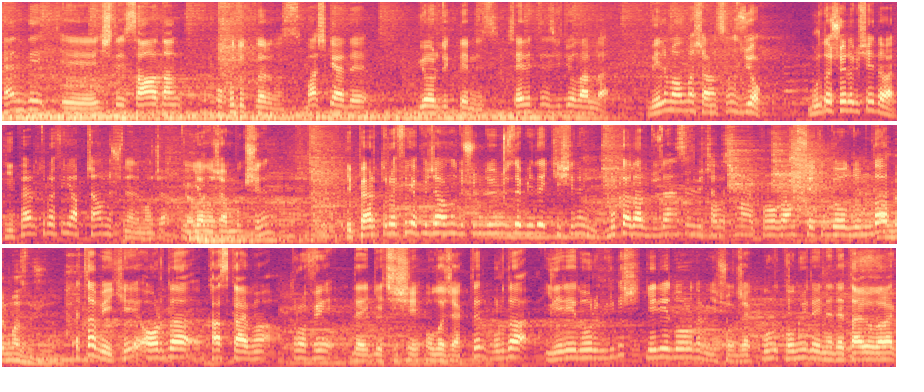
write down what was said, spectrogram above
Kendi e, işte sahadan okuduklarınız, başka yerde gördükleriniz, seyrettiğiniz videolarla verim alma şansınız yok. Burada şöyle bir şey de var. Hipertrofi yapacağını düşünelim hocam. İlyan hocam bu kişinin. Hipertrofi yapacağını düşündüğümüzde bir de kişinin bu kadar düzensiz bir çalışma ve programsız şekilde olduğunda kaldırmaz vücudu. e tabii ki orada kas kaybı, atrofi de geçişi olacaktır. Burada ileriye doğru bir gidiş, geriye doğru da bir geçiş olacak. Bu konuyu da yine detaylı olarak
